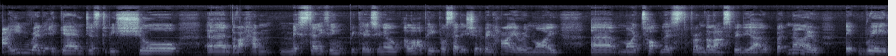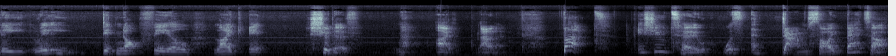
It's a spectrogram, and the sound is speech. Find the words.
I even read it again just to be sure um, that I hadn't missed anything because you know a lot of people said it should have been higher in my uh, my top list from the last video but no it really really did not feel like it should have. I I don't know. But issue 2 was a damn sight better.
